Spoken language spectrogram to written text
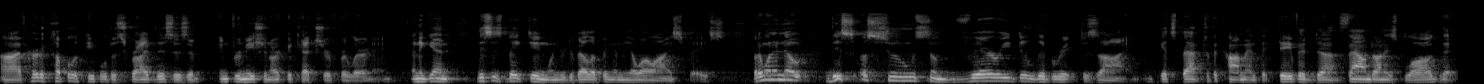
Uh, I've heard a couple of people describe this as an information architecture for learning. And again, this is baked in when you're developing in the OLI space. But I want to note, this assumes some very deliberate design. It gets back to the comment that David uh, found on his blog that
